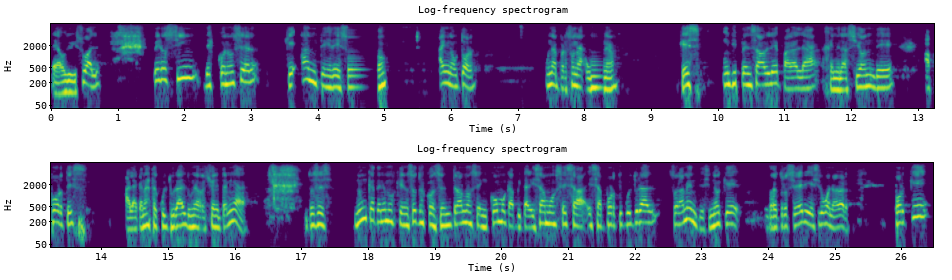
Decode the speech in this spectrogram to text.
eh, audiovisual, pero sin desconocer que antes de eso hay un autor, una persona humana, que es indispensable para la generación de aportes a la canasta cultural de una región determinada. Entonces, nunca tenemos que nosotros concentrarnos en cómo capitalizamos ese aporte cultural solamente, sino que retroceder y decir, bueno, a ver, ¿por qué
